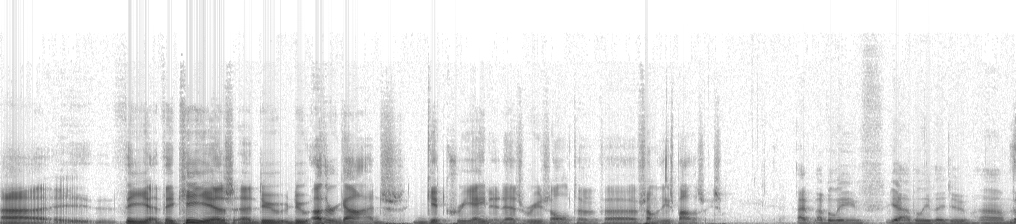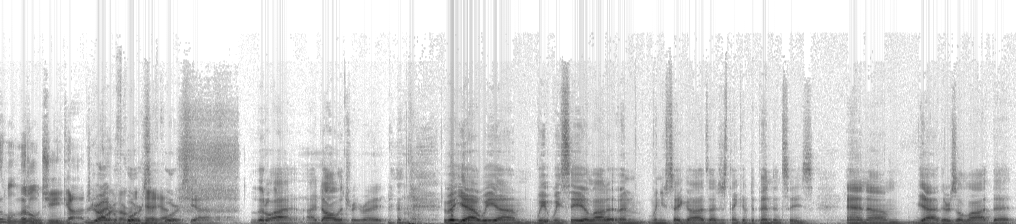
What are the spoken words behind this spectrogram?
uh, the the key is do do other gods get created as a result of some of these policies? I, I, believe, yeah, I believe they do. Um, little little g gods, right? Of course, yeah, of yeah. course, yeah little I- idolatry, right? but yeah, we um, we we see a lot of, and when you say gods, I just think of dependencies, and um, yeah, there's a lot that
